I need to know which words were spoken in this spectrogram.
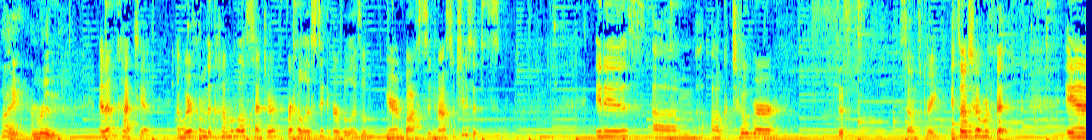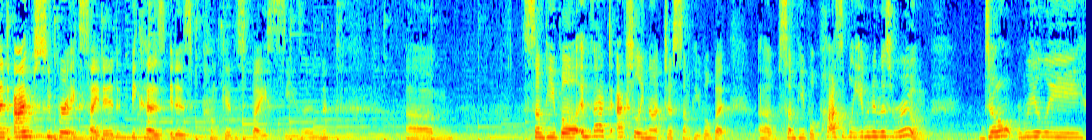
Hi, I'm Rin. And I'm Katja, and we're from the Commonwealth Center for Holistic Herbalism here in Boston, Massachusetts. It is um, October 5th? Sounds great. It's October 5th. And I'm super excited because it is pumpkin spice season. Um, some people, in fact, actually, not just some people, but um, some people, possibly even in this room, don't really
